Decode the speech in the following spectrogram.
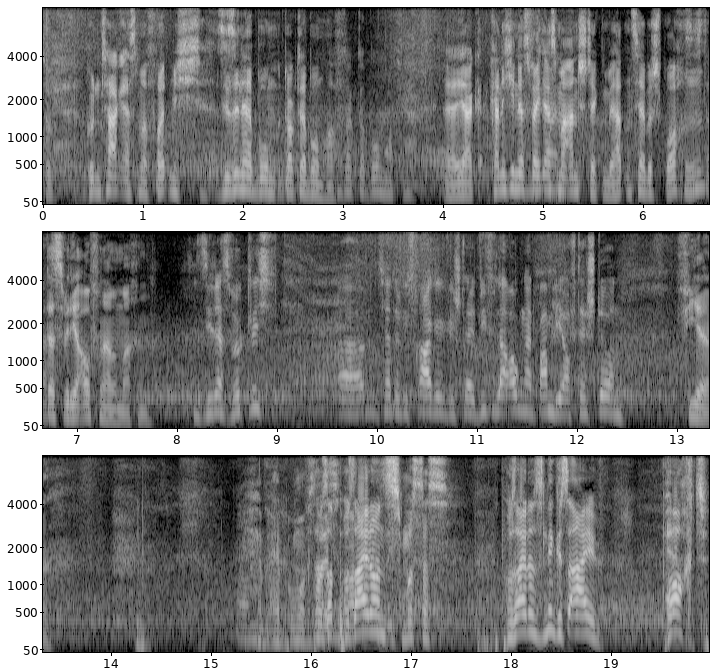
So, Guten Tag erstmal, freut mich. Sie sind Herr Bohm, Dr. Bohmhoff. Dr. Bohmhoff, ja. Äh, ja, kann ich Ihnen das vielleicht erstmal anstecken? Wir hatten es ja besprochen, das? dass wir die Aufnahme machen. Sind Sie das wirklich? Ähm, ich hatte die Frage gestellt, wie viele Augen hat Bambi auf der Stirn? Vier. Herr, Herr Bohmhoff? Poseidons- Also Ich muss das Poseidons linkes Ei pocht.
